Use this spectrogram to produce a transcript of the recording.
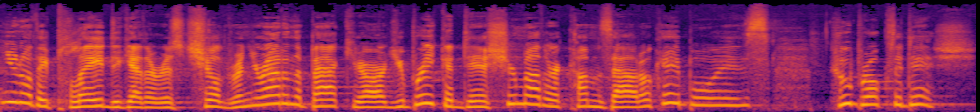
You know, they played together as children. You're out in the backyard, you break a dish, your mother comes out, okay, boys, who broke the dish?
